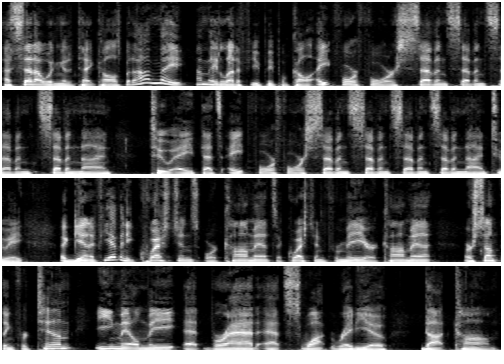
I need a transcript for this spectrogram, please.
I said I wasn't going to take calls, but I may I may let a few people call 844 777 7928. That's 844 777 7928. Again, if you have any questions or comments, a question for me or a comment or something for Tim, email me at brad at swatradio.com.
